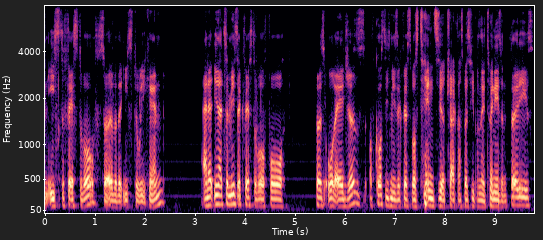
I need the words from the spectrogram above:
an Easter festival, so over the Easter weekend. And it, you know, it's a music festival for those all ages. Of course, these music festivals tend to attract, I suppose, people in their 20s and 30s,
